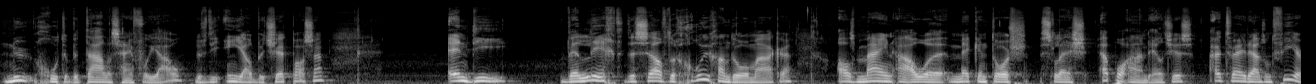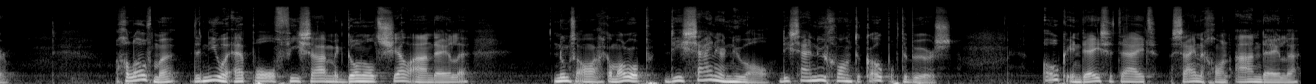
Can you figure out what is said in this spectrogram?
nu goed te betalen zijn voor jou, dus die in jouw budget passen, en die wellicht dezelfde groei gaan doormaken als mijn oude Macintosh slash Apple aandeeltjes uit 2004 geloof me, de nieuwe Apple, Visa, McDonald's, Shell aandelen, noem ze al eigenlijk allemaal op, die zijn er nu al. Die zijn nu gewoon te koop op de beurs. Ook in deze tijd zijn er gewoon aandelen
